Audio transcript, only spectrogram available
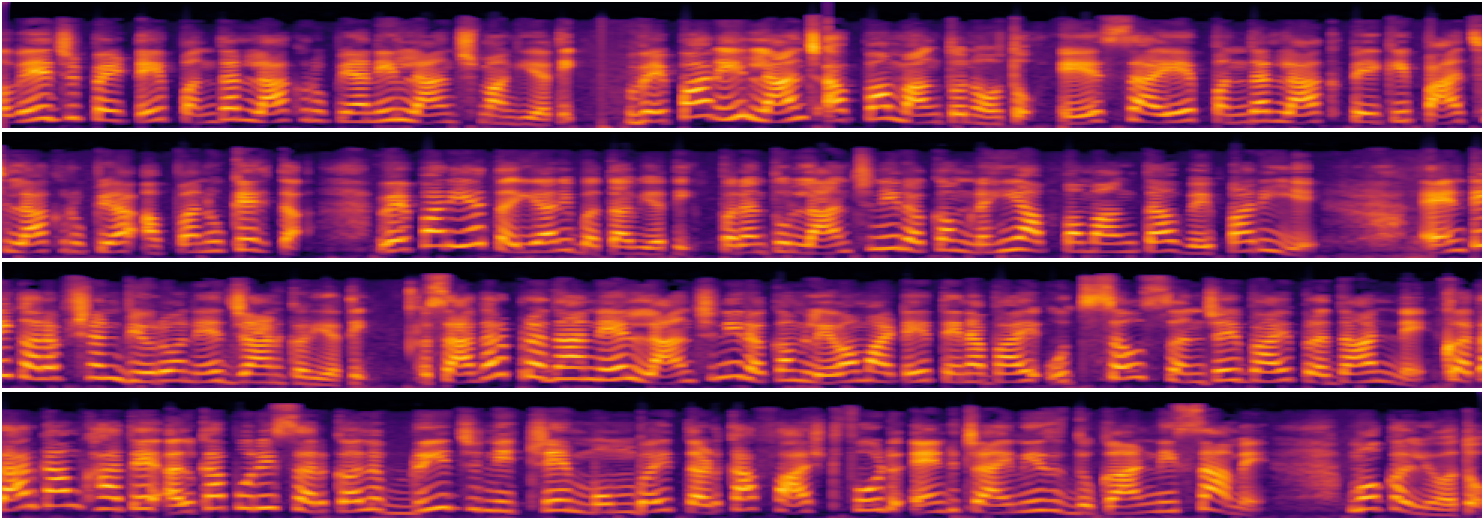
અવેજ પેટે પંદર લાખ રૂપિયાની લાંચ માંગી હતી. વેપારી લાંચ આપવા માંગતો નહોતો. એએસઆઈએ પંદર લાખ પૈકી પાંચ લાખ રૂપિયા આપવાનું કહેતા વેપારીએ તૈયારી બતાવી હતી. પરંતુ લાંચની રકમ નહીં આપવા માંગતા વેપારીએ એન્ટી કરપ્શન બ્યુરોને જાણ કરી હતી. સાગર પ્રધાને લાંચની રકમ લેવા માટે તેના ભાઈ ઉત્સવ સંજયભાઈ પ્રધાનને કતારગામ ખાતે અલકાપુરી સર્કલ બ્રિજ નીચે મુંબઈ તડકા ફાસ્ટ ફૂડ એન્ડ ચાઇનીઝ દુકાનની સામે મોકલ્યો હતો.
